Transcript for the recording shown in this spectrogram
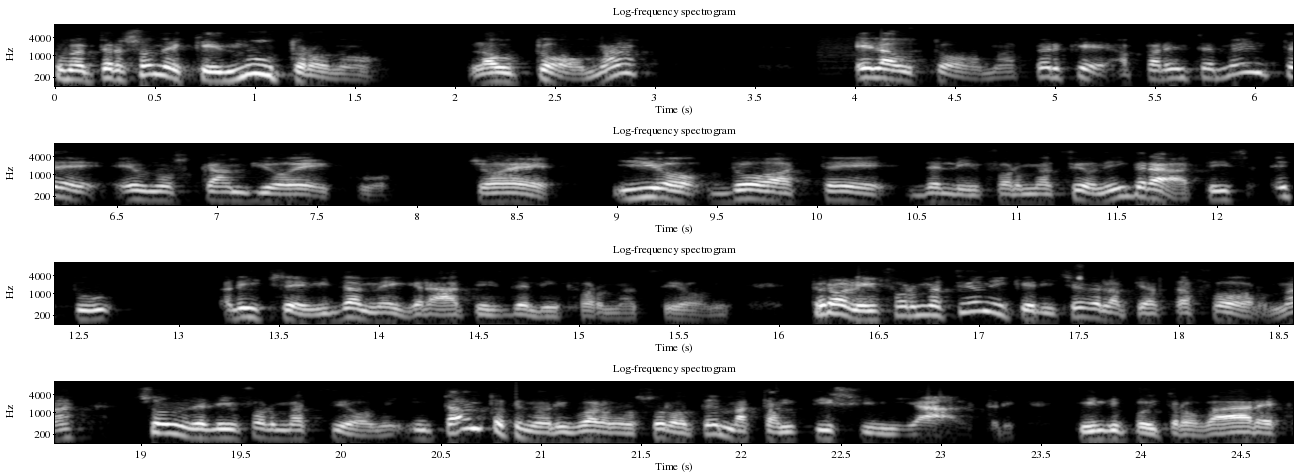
come persone che nutrono l'automa e l'automa, perché apparentemente è uno scambio equo, cioè io do a te delle informazioni gratis e tu ricevi da me gratis delle informazioni. Però le informazioni che riceve la piattaforma sono delle informazioni, intanto che non riguardano solo te, ma tantissimi altri. Quindi puoi trovare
